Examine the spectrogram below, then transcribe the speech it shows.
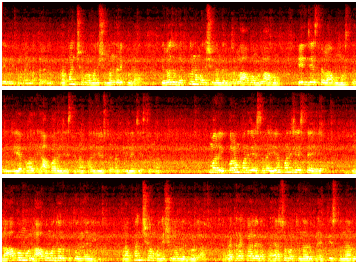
దేవునికి మహిమకలను ప్రపంచంలో మనుషులందరికీ కూడా ఈరోజు బతుకున్న మనుషులందరూ కూడా లాభం లాభం. ఏం చేస్తే లాభం వస్తుంది? ఏ వ్యాపారం చేస్తున్నా పని చేస్తున్నా బిజినెస్ చేస్తున్నా మరి పొలం పని చేస్తున్నా ఏం పని చేస్తే లాభము లాభము దొరుకుతుందని ప్రపంచ మనుషులందరూ కూడా రకరకాలైన ప్రయాసపడుతున్నారు ప్రయత్నిస్తున్నారు.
